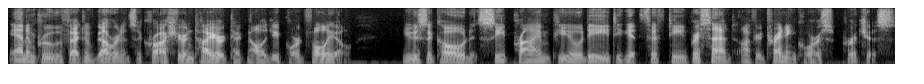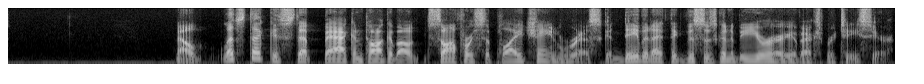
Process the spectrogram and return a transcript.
and improve effective governance across your entire technology portfolio. Use the code CPRIMEPOD to get 15% off your training course purchase. Now, let's take a step back and talk about software supply chain risk. And David, I think this is going to be your area of expertise here.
